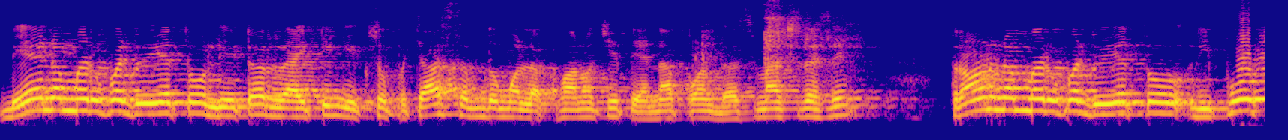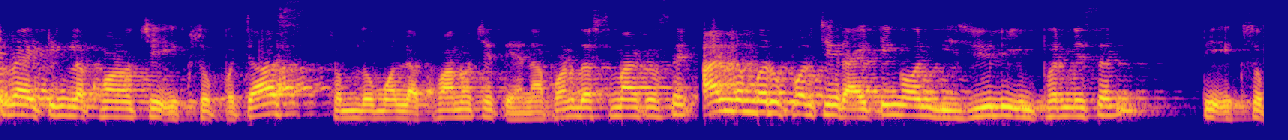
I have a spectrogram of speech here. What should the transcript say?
બે નંબર ઉપર જોઈએ તો લેટર રાઇટિંગ એકસો પચાસ શબ્દોમાં લખવાનો છે. તેના પણ દસ માર્ક્સ રહેશે. ત્રણ નંબર ઉપર જોઈએ તો રિપોર્ટ રાઇટિંગ લખવાનો છે એકસો પચાસ, શબ્દોમાં લખવાનો છે તેના પણ દસ માર્ક હશે. ચાર નંબર ઉપર છે રાઇટિંગ ઓન વિઝ્યુઅલી ઇન્ફોર્મેશન તે એકસો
